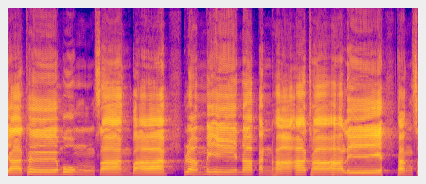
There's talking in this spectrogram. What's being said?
ยเธอมุ่งสร้างบานระมีนักันหาชาลี ทั้งส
